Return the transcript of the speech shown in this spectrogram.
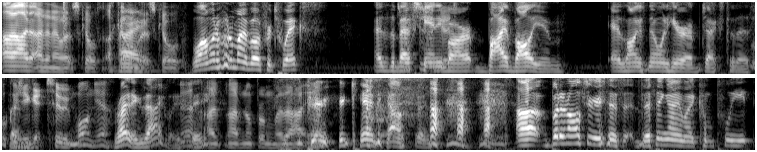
I, I don't know what it's called. I can't All remember right. what it's called. well, I'm going to put in my vote for Twix as the best Twix is candy bar by volume, as long as no one here objects to this. Because then- you get two in one, yeah. right, exactly. Yeah, See, I, I have no problem with that. superior Yeah. candy option. uh, but in all seriousness, the thing I'm a complete,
